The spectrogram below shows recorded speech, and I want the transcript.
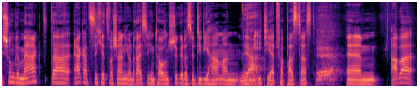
schon gemerkt, da ärgert dich jetzt wahrscheinlich und reißt dich in tausend Stücke, dass du Didi Hamann Ja. im Etihad verpasst hast. Ja, ja. Ähm, aber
